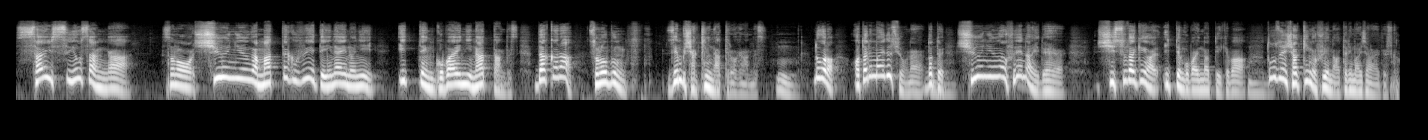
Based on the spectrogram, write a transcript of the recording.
歳出予算がその収入が全く増えていないのに1.5倍になったんです。だからその分全部借金になってるわけなんです、だから当たり前ですよね。だって収入が増えないで支出だけが1.5倍になっていけば当然借金が増えるのは当たり前じゃないですか。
